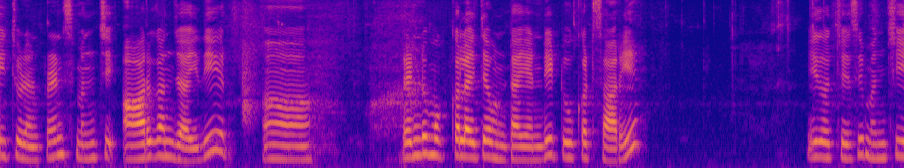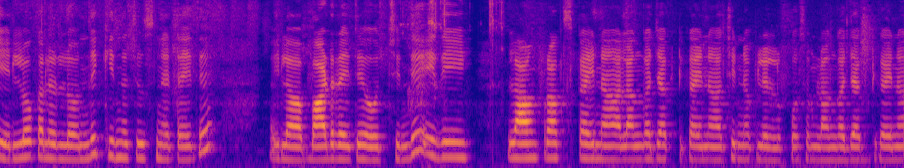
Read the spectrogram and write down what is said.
ఇది చూడండి ఫ్రెండ్స్ మంచి ఆర్గంజా ఇది. రెండు ముక్కలు అయితే ఉంటాయండి టూ కట్ సారీ. ఇది వచ్చేసి మంచి ఎల్లో కలర్లో ఉంది. కింద చూసినట్టయితే ఇలా బార్డర్ అయితే వచ్చింది. ఇది లాంగ్ ఫ్రాక్స్కైనా లంగా జాకెట్కైనా చిన్నపిల్లల కోసం లంగా జాకెట్కైనా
